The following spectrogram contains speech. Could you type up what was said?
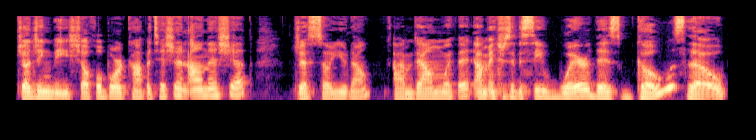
judging the shuffleboard competition on this ship. Just so you know, I'm down with it. I'm interested to see where this goes, though.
